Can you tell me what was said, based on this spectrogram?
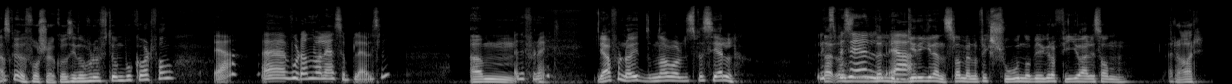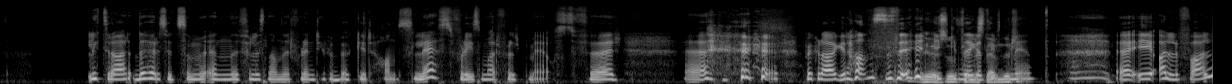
Jeg skal jo forsøke å si noe fornuftig om boka, i hvert fall. Ja. Hvordan var leseopplevelsen? Um, Er du fornøyd? jeg er fornøyd, men den var litt spesiell. Litt Det altså, spesiell? ligger den ja. ligger i grenseland mellom fiksjon og biografi og er litt sånn rar. Litt rar. Det høres ut som en fellesnavner for den type bøker Hans leser, for de som har fulgt med oss før. Eh, Beklager, Hans. Det er Det ikke negativt ment. Eh, I alle fall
